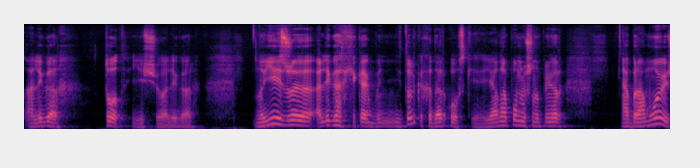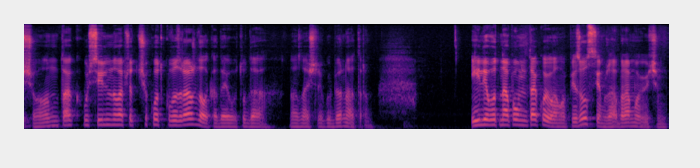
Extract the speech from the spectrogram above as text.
олигарх, тот еще олигарх. Но есть же олигархи как бы не только Ходорковские. Я напомню, что, например, Абрамович, он так усиленно вообще-то Чукотку возрождал, когда его туда назначили губернатором. Или вот напомню такой вам эпизод с тем же Абрамовичем.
